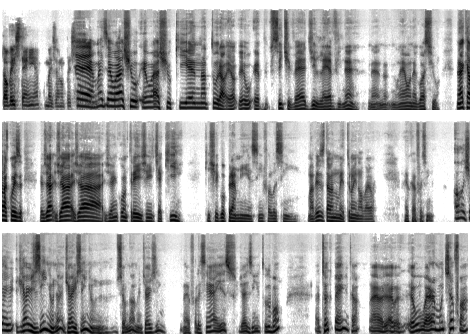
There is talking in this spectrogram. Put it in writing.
Talvez tenha, mas eu não preciso. É, mas eu acho, eu acho que é natural. Eu, eu, eu se tiver de leve, né? né? Não, não é um negócio. Não é aquela coisa. Eu já, já, já, já encontrei gente aqui que chegou para mim assim, falou assim. Uma vez eu estava no metrô em Nova York. Aí o cara falou assim: Ó, oh, Jairzinho, né? Jairzinho, seu nome, Jairzinho. Aí eu falei assim: é isso, Jairzinho, tudo bom? Ah, tudo bem, então. Eu, eu era muito seu fã.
